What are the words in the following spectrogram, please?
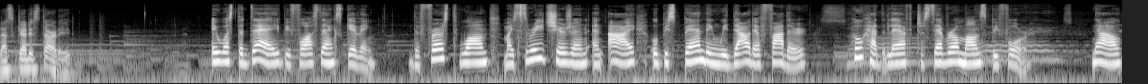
Let's get it started. It was the day before Thanksgiving, the first one my three children and I would be spending without their father, who had left several months before. Now,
